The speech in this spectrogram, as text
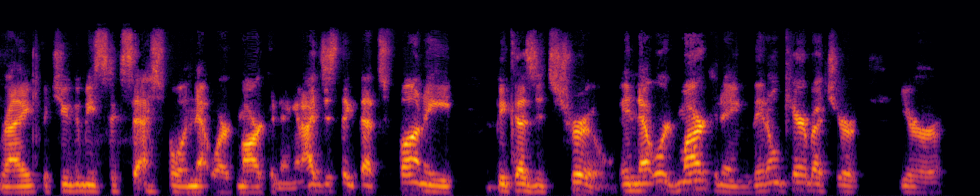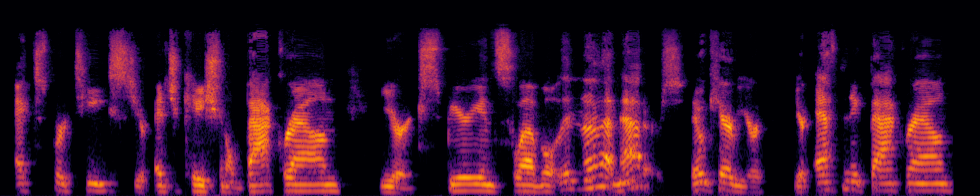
right? But you could be successful in network marketing, and I just think that's funny because it's true. In network marketing, they don't care about your your expertise, your educational background, your experience level. None of that matters. They don't care your your ethnic background.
